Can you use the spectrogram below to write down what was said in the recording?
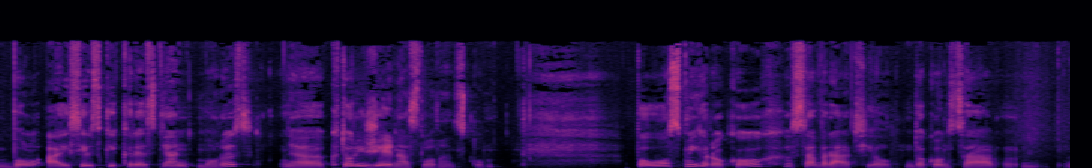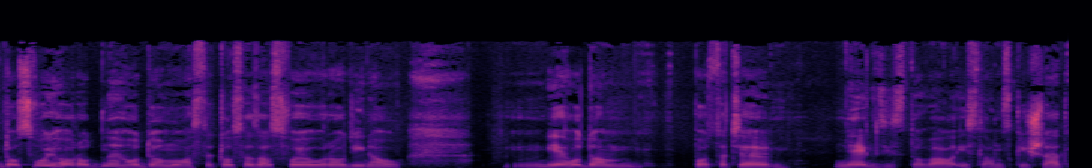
bol aj sírsky kresťan Mores, e, ktorý žije na Slovensku. Po 8 rokoch sa vrátil dokonca do svojho rodného domu a stretol sa so svojou rodinou. Jeho dom v podstate neexistoval, islamský štát,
